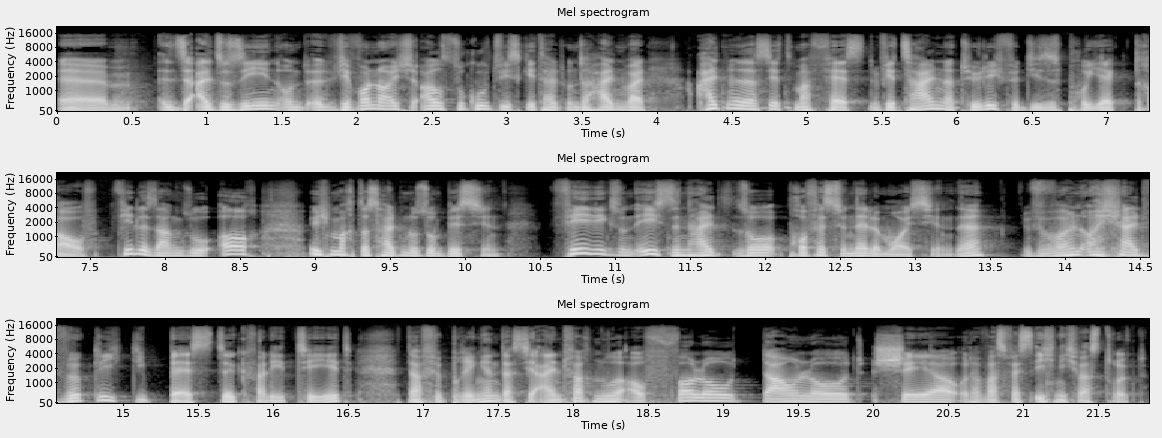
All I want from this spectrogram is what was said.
ähm, also sehen und äh, wir wollen euch auch so gut wie es geht halt unterhalten, weil halten wir das jetzt mal fest. Wir zahlen natürlich für dieses Projekt drauf. Viele sagen so, ach, ich mache das halt nur so ein bisschen. Felix und ich sind halt so professionelle Mäuschen, ne? Wir wollen euch halt wirklich die beste Qualität dafür bringen, dass ihr einfach nur auf Follow, Download, Share oder was weiß ich nicht was drückt.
